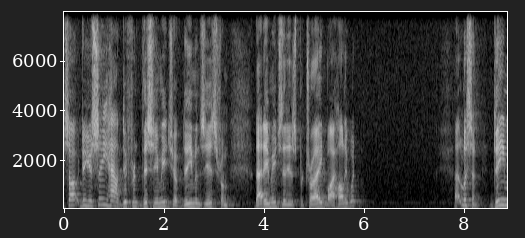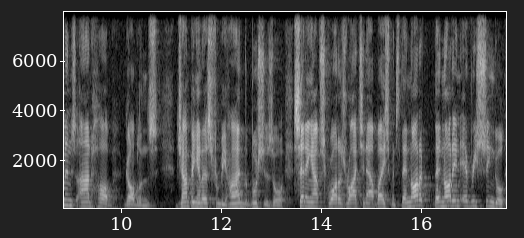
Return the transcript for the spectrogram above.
So, do you see how different this image of demons is from that image that is portrayed by Hollywood? Uh, listen, demons aren't hobgoblins jumping at us from behind the bushes or setting up squatters' rights in our basements. They're not, a, they're not in every single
